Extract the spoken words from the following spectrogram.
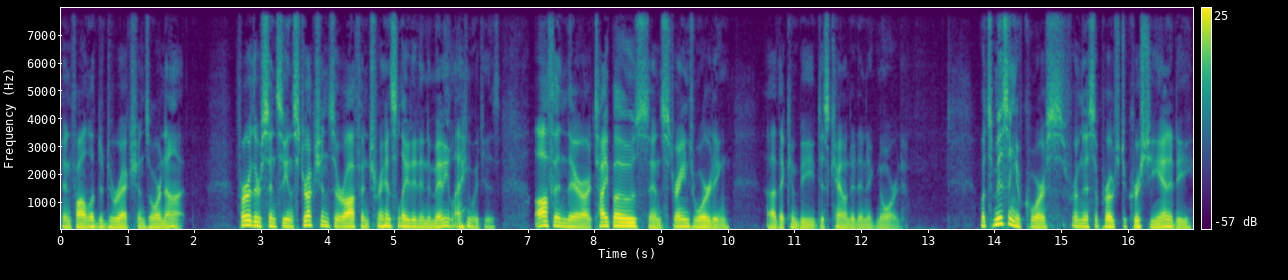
and follow the directions or not. Further, since the instructions are often translated into many languages, often there are typos and strange wording uh, that can be discounted and ignored. What's missing, of course, from this approach to Christianity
